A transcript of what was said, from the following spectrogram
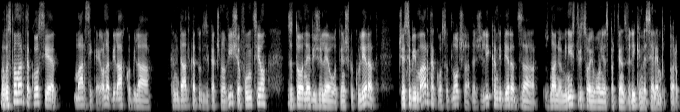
Gospod Marta Kos je marsikaj. Ona bi lahko bila kandidatka tudi za kakšno višjo funkcijo, zato ne bi želel o tem špekulirati. Če se bi Marta Kos odločila, da želi kandidirati za zunanjo ministrico, jo bom jaz pri tem z velikim veseljem podprl.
